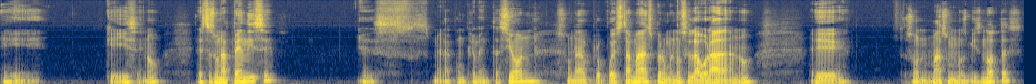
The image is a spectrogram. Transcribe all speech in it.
eh, que hice, ¿no? Este es un apéndice. Es la complementación. Es una propuesta más, pero menos elaborada, ¿no? Eh, son más o menos mis notas.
